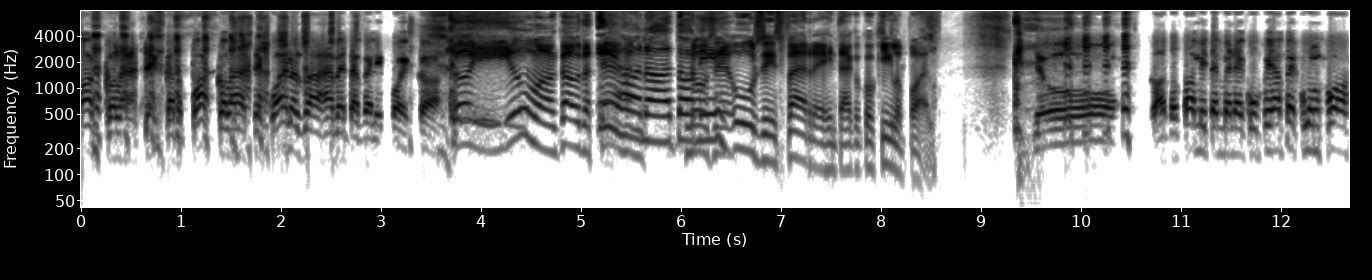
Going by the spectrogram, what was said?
pakko lähteä, kato, pakko lähteä, kun aina saa hävetä velipoikaa. Oi juman kautta. tämähän Ihanaa, Toni. Nousee uusiin sfääreihin tämä koko kilpailu. Joo, katsotaan miten menee, kumpi häpe kumpaa.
